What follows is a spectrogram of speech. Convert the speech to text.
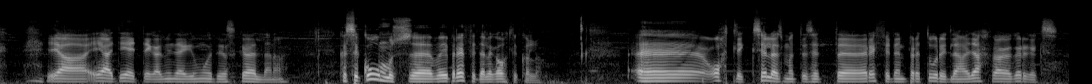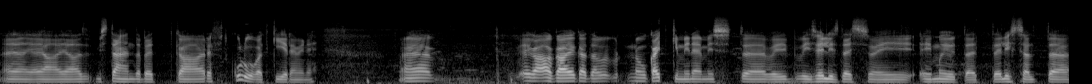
ja hea dieet, ega midagi muud ei oska öelda, noh. kas see kuumus võib rehvidele ka ohtlik olla? ohtlik selles mõttes, et rehvi temperatuurid lähevad jah, väga kõrgeks ja, ja mis tähendab, et ka rehvid kuluvad kiiremini ega, aga ega ta nagu katki minemist äh, või, või selliseid asju ei, ei mõjuta, et lihtsalt äh,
